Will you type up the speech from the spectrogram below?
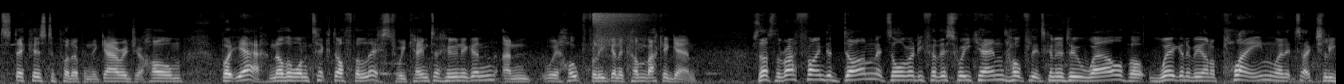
stickers to put up in the garage at home. But yeah, another one ticked off the list. We came to Hoonigan and we're hopefully going to come back again. So that's the Wrathfinder done. It's all ready for this weekend. Hopefully it's going to do well, but we're going to be on a plane when it's actually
